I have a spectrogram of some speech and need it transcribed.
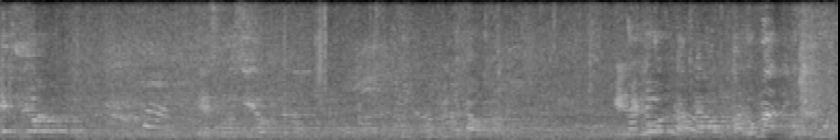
Este oro es conocido como cacao. El mejor cacao aromático del mundo.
